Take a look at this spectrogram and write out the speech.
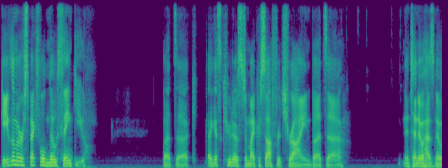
gave them a respectful no thank you. But uh, I guess kudos to Microsoft for trying, but uh, Nintendo has no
